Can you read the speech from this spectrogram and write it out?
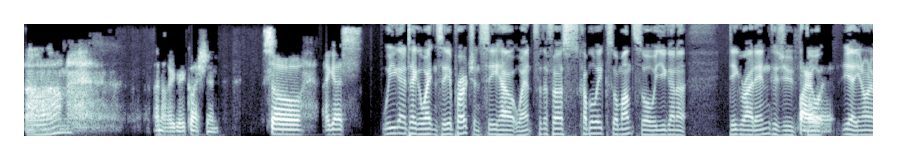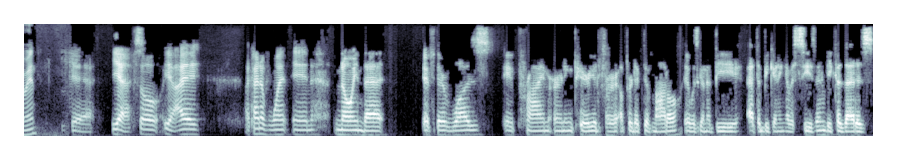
Um, another great question. So I guess were you going to take a wait and see approach and see how it went for the first couple of weeks or months, or were you going to dig right in because you Fire thought, away. yeah, you know what I mean? Yeah, yeah. So yeah, I I kind of went in knowing that if there was a prime earning period for a predictive model, it was going to be at the beginning of a season because that is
